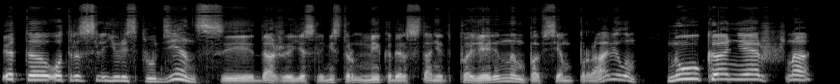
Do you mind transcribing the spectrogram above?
это отрасль юриспруденции, даже если мистер Микобер станет поверенным по всем правилам, — ну, конечно,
